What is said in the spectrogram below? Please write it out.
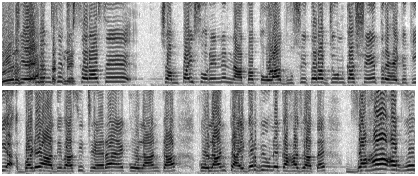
देर शाम तक जिस तरह से चंपाई सोरेन ने नाता तोड़ा। दूसरी तरफ़ जो उनका क्षेत्र है, क्योंकि बड़े आदिवासी चेहरा है, कोलान का, कोलान टाइगर भी उन्हें कहा जाता है। वहाँ अब वो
